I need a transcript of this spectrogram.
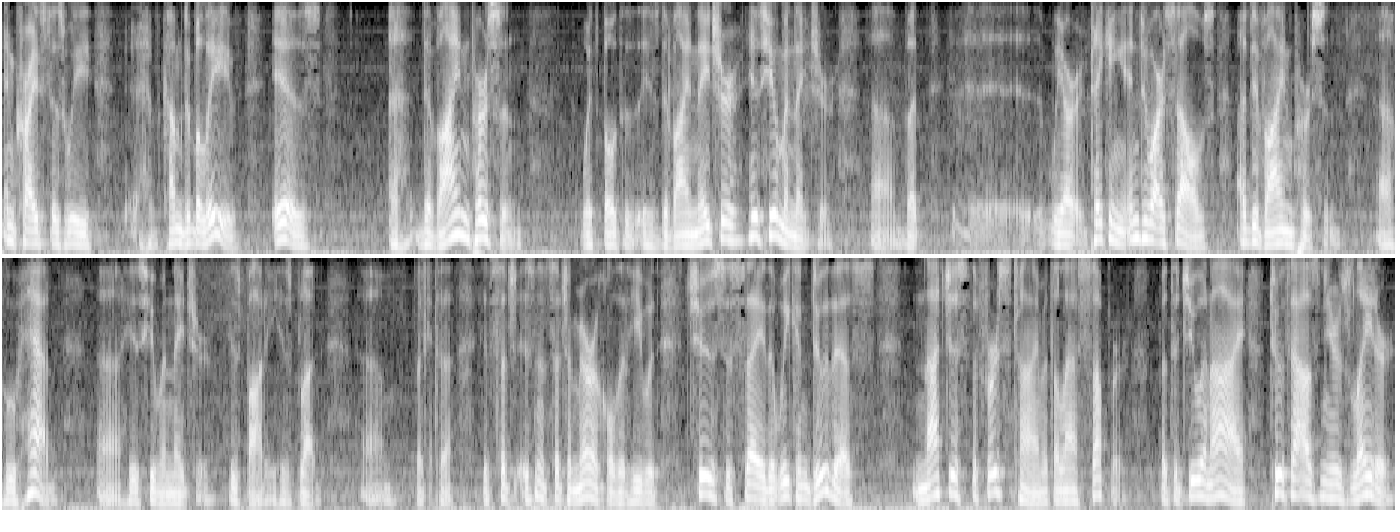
and Christ, as we have come to believe, is a divine person with both his divine nature, his human nature. Uh, but uh, we are taking into ourselves a divine person who had uh, his human nature, his body, his blood. Um, but uh, it's such, isn't it such a miracle that he would choose to say that we can do this not just the first time at the Last Supper, but that you and I, 2,000 years later,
